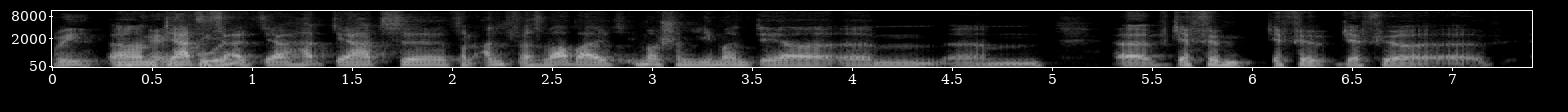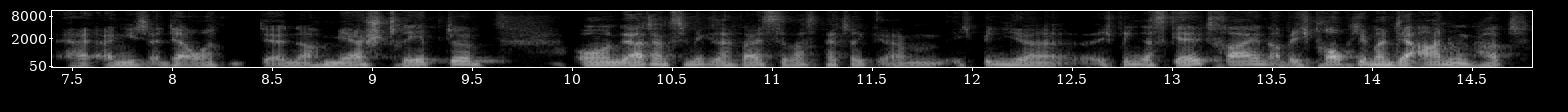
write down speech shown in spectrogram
Ui, ähm, okay, ähm, der hat cool. sich halt, der hat, der hat äh, von Anfang, das war aber halt immer schon jemand, der, ähm, ähm, äh, der für, der für, der für äh, eigentlich, der auch, der nach mehr strebte. Und er hat dann zu mir gesagt, weißt du was, Patrick, ähm, ich bin hier, ich bringe das Geld rein, aber ich brauche jemanden, der Ahnung hat.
